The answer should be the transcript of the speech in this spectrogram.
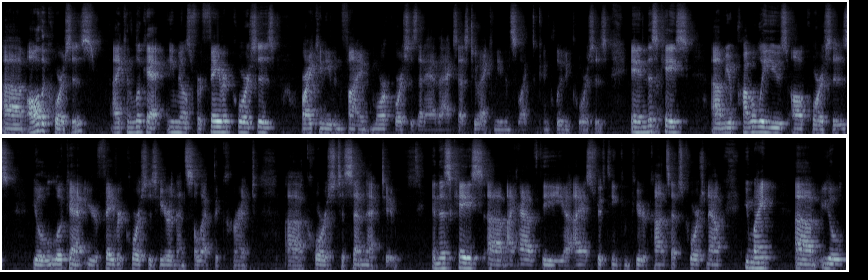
uh, all the courses. I can look at emails for favorite courses or I can even find more courses that I have access to. I can even select the concluded courses. In this case, um, you'll probably use all courses. You'll look at your favorite courses here and then select the current uh, course to send that to. In this case, um, I have the uh, IS-15 Computer Concepts course. Now, you might, um, you'll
